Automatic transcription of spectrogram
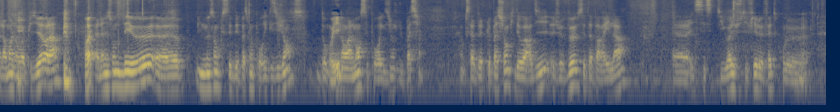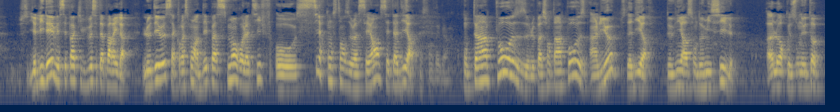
Alors moi j'en vois plusieurs là. Ouais. La notion de DE, euh, il me semble que c'est dépassement pour exigence. Donc normalement c'est pour exigence du patient. Donc ça doit être le patient qui doit avoir dit je veux cet appareil-là. Euh, c'est ce qui doit justifier le fait qu'on le. Il y a de l'idée, mais c'est pas qu'il veut cet appareil-là. Le DE, ça correspond à un dépassement relatif aux circonstances de la séance, c'est-à-dire qu'on t'impose, le patient t'impose un lieu, c'est-à-dire de venir à son domicile alors que son état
